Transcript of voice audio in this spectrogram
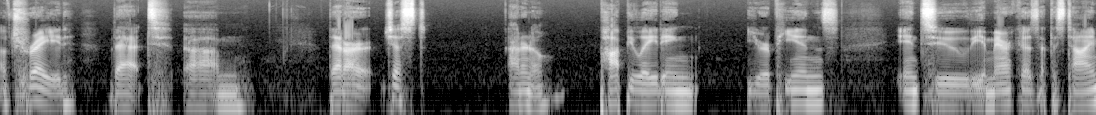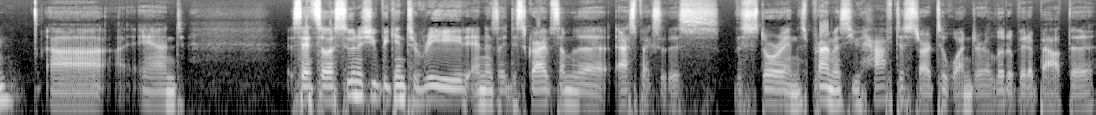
of trade that um, that are just I don't know populating Europeans into the Americas at this time uh, and so as soon as you begin to read, and as I describe some of the aspects of this this story and this premise, you have to start to wonder a little bit about the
